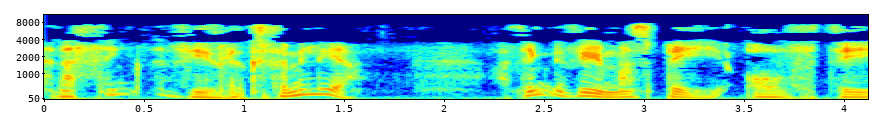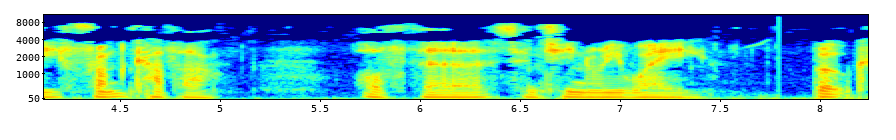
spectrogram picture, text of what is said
and I think the view looks familiar. I think the view must be of the front cover of the Centenary Way book,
